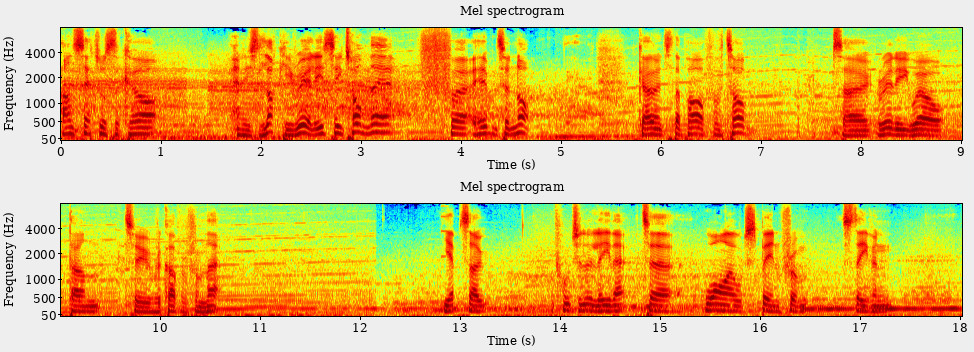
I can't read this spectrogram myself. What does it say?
unsettles the car, and he's lucky really. See Tom there for him to not go into the path of Tom. So really well done to recover from that. Yep, so unfortunately that uh, wild spin from Stephen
